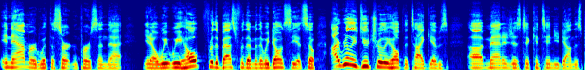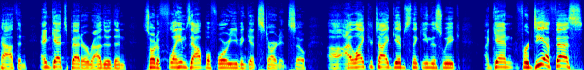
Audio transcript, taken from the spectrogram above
enamored with a certain person that you know, we, we hope for the best for them and then we don't see it. So I really do truly hope that Ty Gibbs uh, manages to continue down this path and, and gets better rather than sort of flames out before he even gets started. So uh, I like your Ty Gibbs thinking this week. Again, for DFS,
